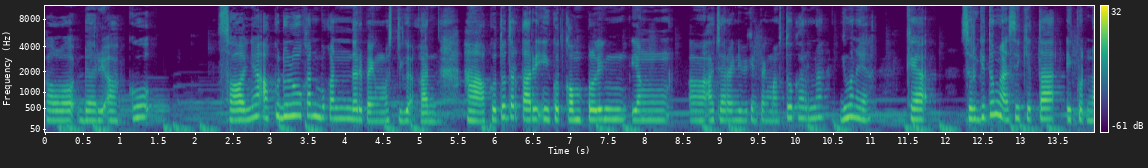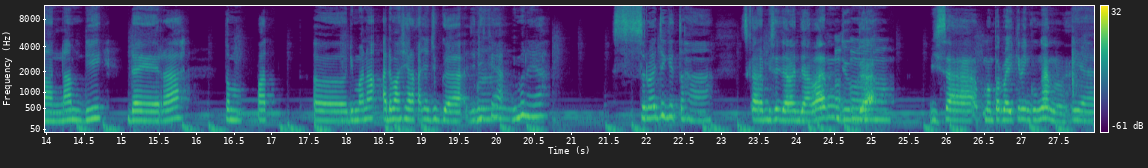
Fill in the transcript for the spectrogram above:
Kalau dari aku, soalnya aku dulu kan bukan dari Pengmas juga kan. Nah, aku tuh tertarik ikut kompeling yang eh, acara yang dibikin Pengmas tuh karena gimana ya? Kayak seru gitu nggak sih kita ikut nanam di daerah tempat eh, di mana ada masyarakatnya juga. Jadi kayak gimana ya? Seru aja gitu, ha. Sekalian bisa jalan-jalan juga Mm, bisa memperbaiki lingkungan lah. Iya.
